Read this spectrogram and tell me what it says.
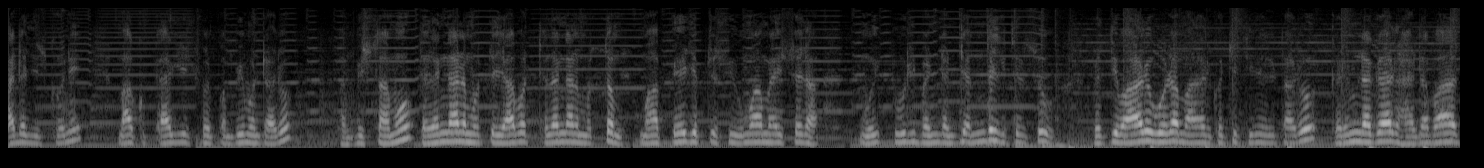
ఆర్డర్ తీసుకొని మాకు ప్యాక్ చేసుకొని పంపించమంటారు పంపిస్తాము. తెలంగాణ మొత్తం యావత్ తెలంగాణ మొత్తం మా పేరు చెప్తే శ్రీ ఉమామహేశ్వర పూరి బండి అంటే అందరికీ తెలుసు. ప్రతి వారు కూడా మా దగ్గరికి వచ్చి తిని వెళ్తారు కరీంనగర్ హైదరాబాద్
